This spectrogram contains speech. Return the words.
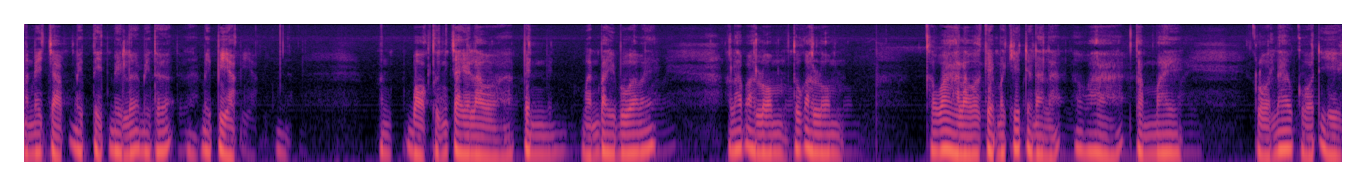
มันไม่จับไม่ติดไม่เลอะไม่เทอะไม่เปียก มันบอกถึงใจเราเป็นเหมือนใบบัวไหมรับอารมณ์ ทุกอารมณ์เขาว่าเราก็เก็บมาคิดอยู่นั่นแหละว่าทำไมโกรธแล้วโกรธอีก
